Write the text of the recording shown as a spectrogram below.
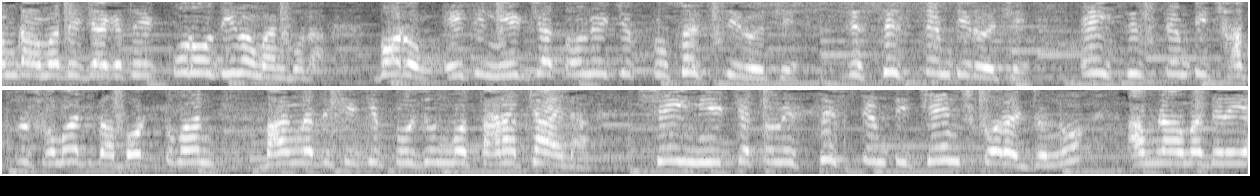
আমরা আমাদের জায়গা থেকে কোনোদিনও মানবো না। বরং এই যে নির্যাতনের যে প্রসেসটি রয়েছে, যে সিস্টেমটি রয়েছে, এই সিস্টেমটি ছাত্র সমাজ বা বর্তমান বাংলাদেশের যে প্রজন্ম, তারা চায় না। সেই নির্যাতনের সিস্টেমটি চেঞ্জ করার জন্য আমরা আমাদের এই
